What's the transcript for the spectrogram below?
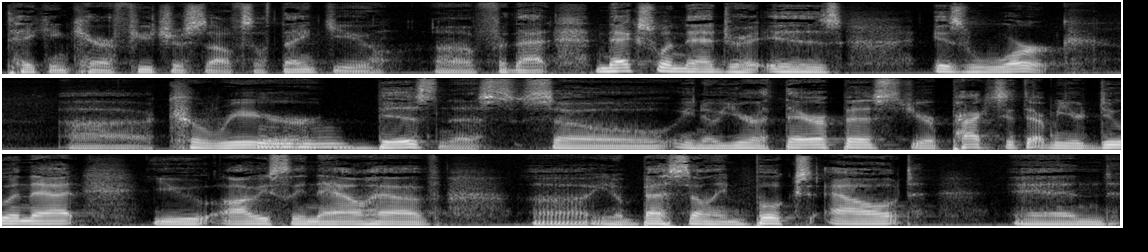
taking care of future self. So thank you uh, for that. Next one, Nedra, is is work uh, career, mm-hmm. business. So, you know, you're a therapist, you're practicing therapy, I mean, you're doing that. You obviously now have, uh, you know, best selling books out and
